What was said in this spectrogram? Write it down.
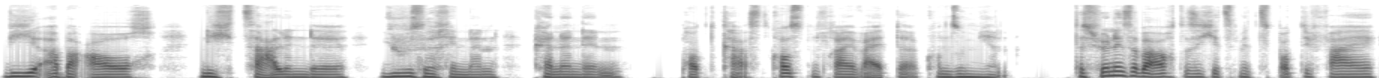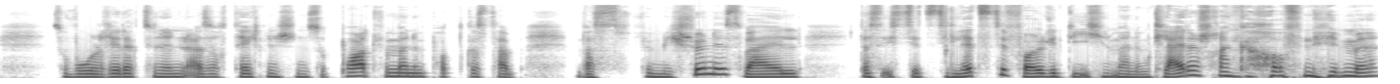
wie aber auch nicht zahlende Userinnen können den Podcast kostenfrei weiter konsumieren. Das Schöne ist aber auch, dass ich jetzt mit Spotify sowohl redaktionellen als auch technischen Support für meinen Podcast habe, was für mich schön ist, weil das ist jetzt die letzte Folge, die ich in meinem Kleiderschrank aufnehme.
